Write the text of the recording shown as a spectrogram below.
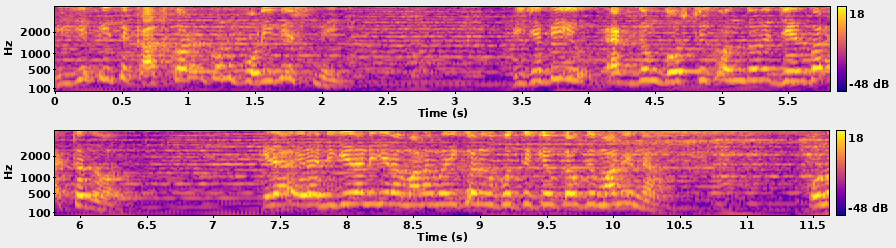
বিজেপিতে কাজ করার কোনো পরিবেশ নেই। বিজেপি একদম গোষ্ঠী কন্দরে জেরবার একটা দল। এরা এরা নিজেরা নিজেরা মারামারি করে, উপর থেকে কেউ কাউকে মানে না। কোনো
